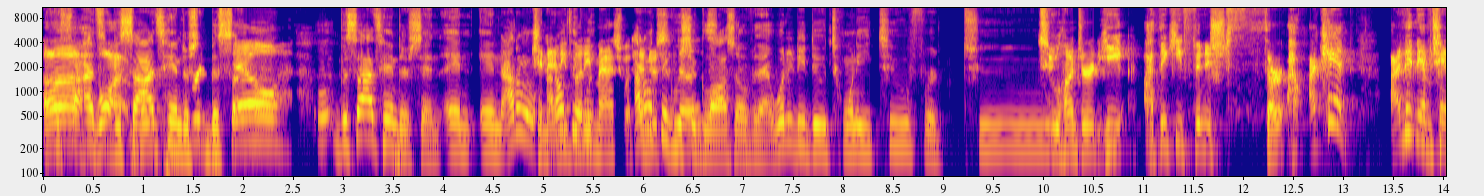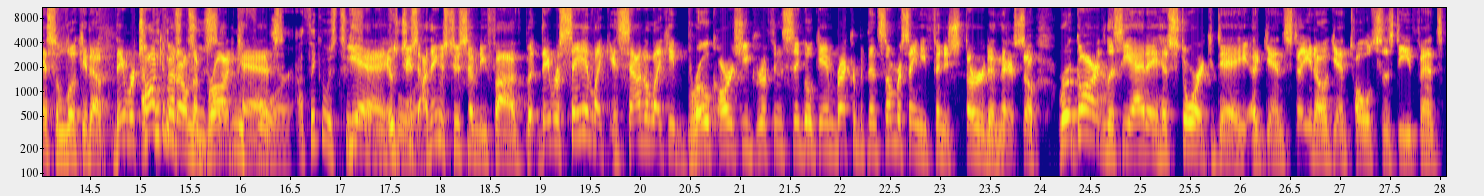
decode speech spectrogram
Uh, besides, well, besides Henderson, besides, besides Henderson, and and I don't. Can I don't anybody we, match what I don't think we does? should gloss over that. What did he do? Twenty two for two. Two hundred. He. I think he finished third. I can't. I didn't have a chance to look it up. They were talking about it on the broadcast. I think it was two. Yeah, it was. Two, I think it was two seventy five. But they were saying like it sounded like it broke Archie Griffin's single game record. But then some were saying he finished third in there. So regardless, he had a historic day against you know again Tulsa's defense.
